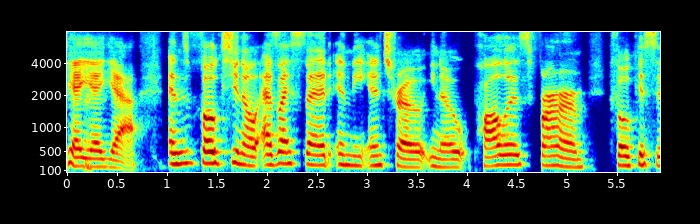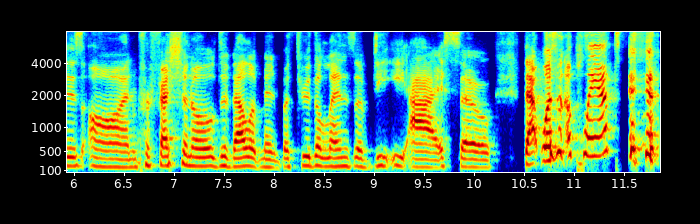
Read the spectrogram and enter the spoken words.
Yeah, yeah, yeah. And folks, you know, as I said in the intro, you know, Paula's firm focuses on professional development, but through the lens of DEI. So that wasn't a plant.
